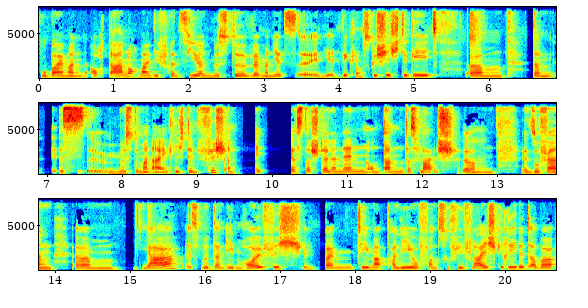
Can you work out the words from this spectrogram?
wobei man auch da nochmal differenzieren müsste, wenn man jetzt äh, in die Entwicklungsgeschichte geht. Ähm, dann ist, äh, müsste man eigentlich den Fisch an erster Stelle nennen und dann das Fleisch. Mhm. Ähm, insofern, ähm, ja, es wird dann eben häufig im, beim Thema Paleo von zu viel Fleisch geredet, aber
